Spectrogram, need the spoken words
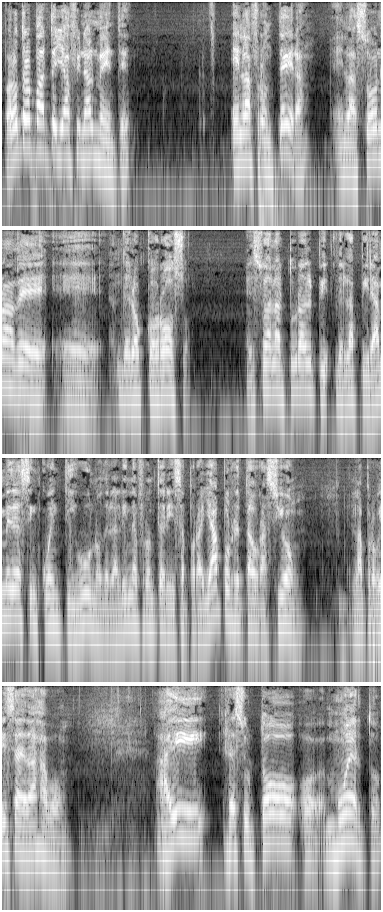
Por otra parte, ya finalmente, en la frontera, en la zona de, eh, de Los Corozos, eso es a la altura de la pirámide 51 de la línea fronteriza, por allá por restauración, en la provincia de Dajabón, ahí resultó oh, muerto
